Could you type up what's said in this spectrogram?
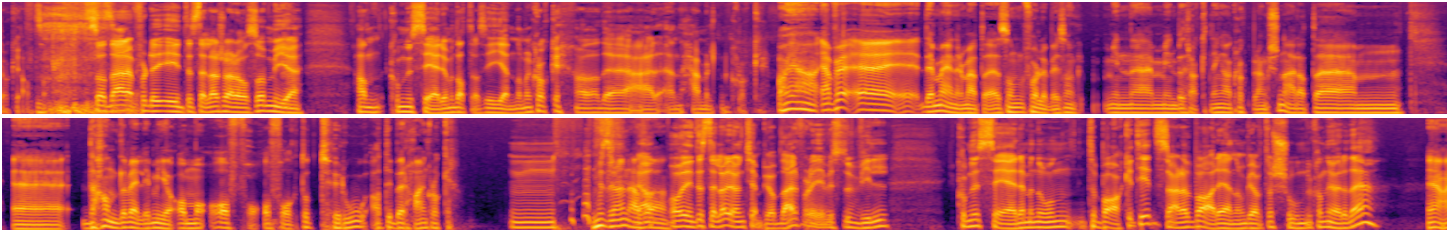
klokke. altså. Så der, er- for i Interstellar så er det også mye Han kommuniserer jo med dattera si gjennom en klokke, og det er en Hamilton-klokke. Oh, ja. ja for, eh, det må jeg innrømme at eh, sånn foreløpig sånn, min, eh, min betraktning av klokkebransjen er at eh, eh, det handler veldig mye om å, å få folk til å tro at de bør ha en klokke. Mm. altså. Ja, og Interstellar gjør en kjempejobb der, fordi hvis du vil kommunisere med noen tilbake i tid, så er det bare gjennom gravitasjon du kan gjøre det. Ja.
